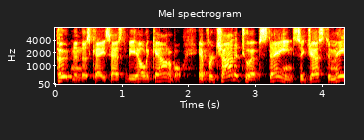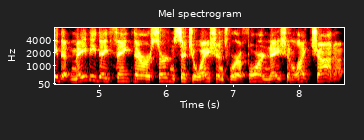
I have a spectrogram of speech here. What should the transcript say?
Putin in this case has to be held accountable. And for China to abstain suggests to me that maybe they think there are certain situations where a foreign nation like China,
